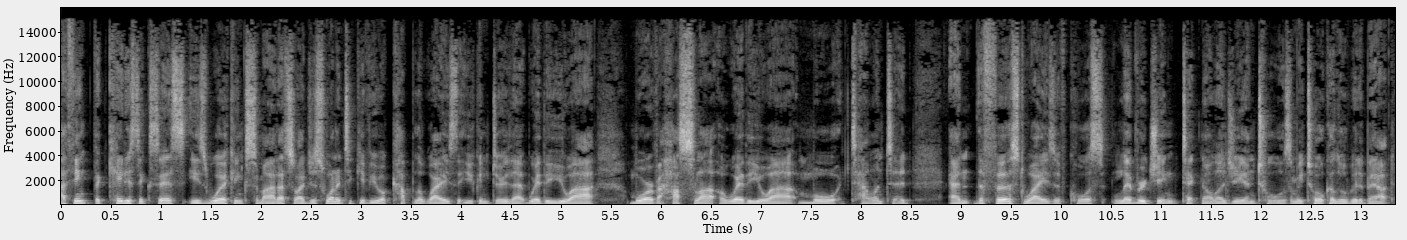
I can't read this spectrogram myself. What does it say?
I think the key to success is working smarter. So I just wanted to give you a couple of ways that you can do that, whether you are more of a hustler or whether you are more talented. And the first way is, of course, leveraging technology and tools. And we talk a little bit about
